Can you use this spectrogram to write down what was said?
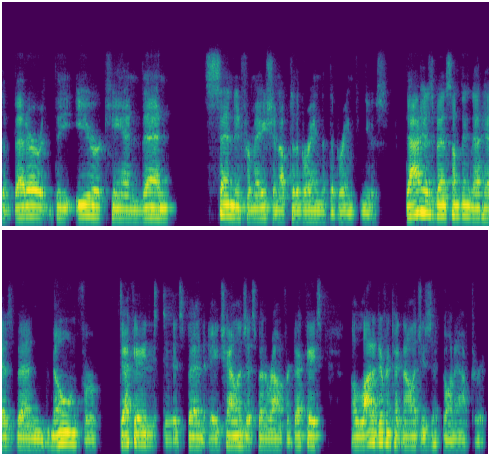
the better the ear can then send information up to the brain that the brain can use. That has been something that has been known for decades. It's been a challenge that's been around for decades. A lot of different technologies have gone after it.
